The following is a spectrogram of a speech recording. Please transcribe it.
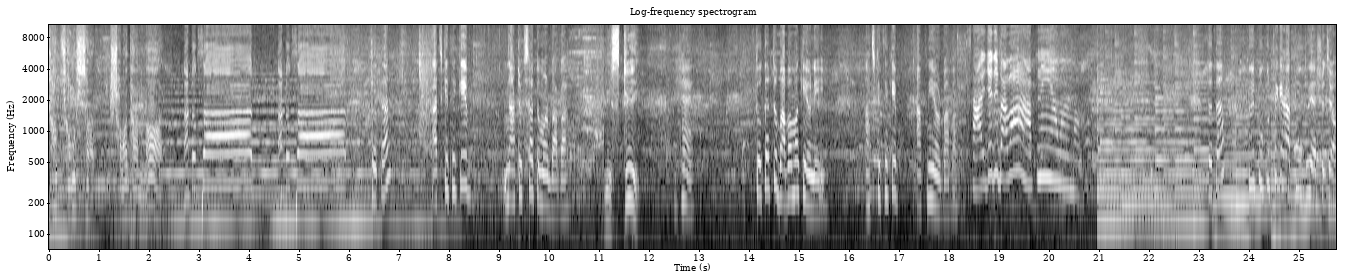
সব সমস্যার সমাধান নয়। নাটক স্যার নাটক স্যার। তোতা আজকে থেকে নাটক স্যার তোমার বাবা। মিষ্টি? হ্যাঁ তোতার তো বাবা মা কেউ নেই। আজকে থেকে আপনি ওর বাবা। স্যার যদি বাবা আপনি আমার মা। তোতা তুমি পুকুর থেকে হাত মুখ ধুয়ে আসো যাও।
